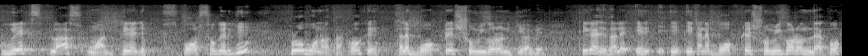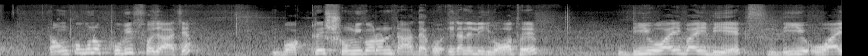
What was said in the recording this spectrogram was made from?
টু এক্স প্লাস ওয়ান ঠিক আছে? স্পর্শকের কি? প্রবণতা। ওকে, তাহলে বক্রের সমীকরণ কী হবে? ঠিক আছে, তাহলে এখানে বক্রের সমীকরণ দেখো। অঙ্কগুলো খুবই সোজা আছে। বক্রের সমীকরণটা দেখো, এখানে লিখব, অতএব dy by dx dy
